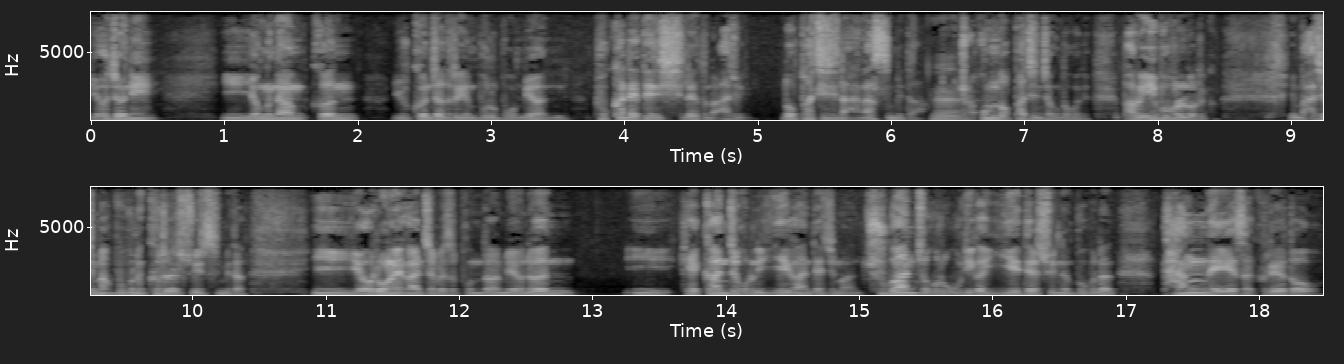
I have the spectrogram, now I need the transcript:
여전히 이 영남권 유권자들에게 물어보면 북한에 대한 신뢰도는 아주 높아지지는 않았습니다. 네. 조금 높아진 정도거든요. 바로 이 부분을 노리고 이 마지막 부분은 그럴 수 있습니다. 이 여론의 관점에서 본다면은 이 객관적으로는 이해가 안 되지만 주관적으로 우리가 이해될 수 있는 부분은 당 내에서 그래도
